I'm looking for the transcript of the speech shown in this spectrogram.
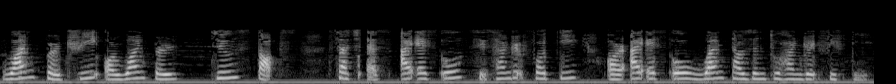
1 per 3 or 1 per 2 stops, such as ISO 640 or ISO 1250.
